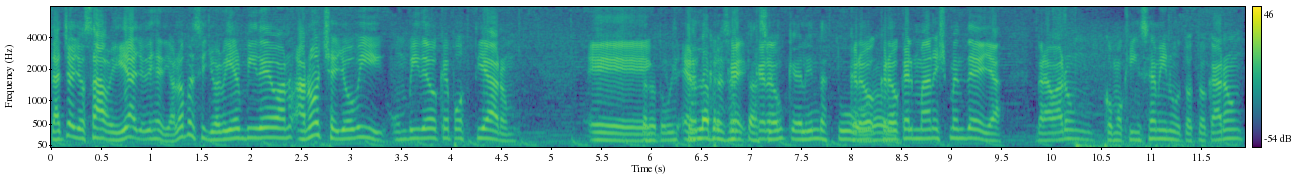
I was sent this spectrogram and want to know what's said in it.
chacho, yo sabía. Yo dije, diablo, pero si yo vi el video ano- anoche, yo vi un video que postearon. eh, Pero tuviste la presentación, creo- qué linda estuvo. creo, bro. creo que el management de ella Grabaron como 15 minutos, tocaron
